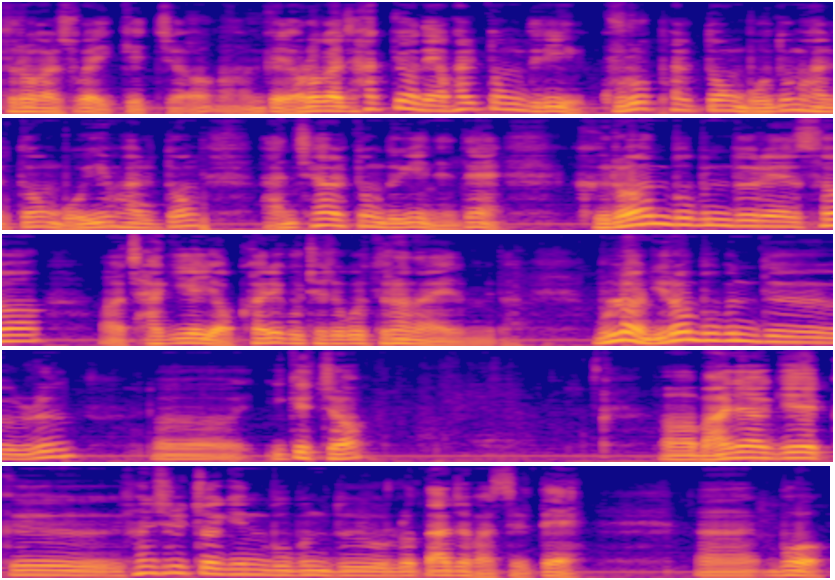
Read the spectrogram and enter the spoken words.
들어갈 수가 있겠죠. 어, 그러니까 여러 가지 학교 내 활동들이 그룹 활동, 모둠 활동, 모임 활동, 단체 활동 등이 있는데 그런 부분들에서 어, 자기의 역할이 구체적으로 드러나야 됩니다. 물론 이런 부분들은 어, 있겠죠. 어, 만약에 그 현실적인 부분들로 따져봤을 때, 어, 뭐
